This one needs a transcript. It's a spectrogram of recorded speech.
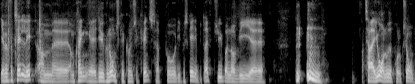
Jeg vil fortælle lidt om øh, omkring øh, de økonomiske konsekvenser på de forskellige bedriftstyper, når vi øh, tager jorden ud af produktion.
